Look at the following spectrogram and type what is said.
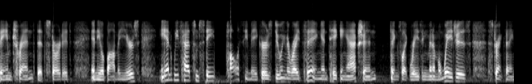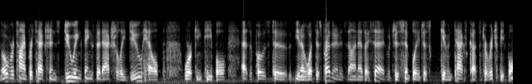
same trend that started in the Obama years. And we've had some state policymakers doing the right thing and taking action things like raising minimum wages, strengthening overtime protections, doing things that actually do help working people, as opposed to you know what this president has done, as I said, which is simply just giving tax cuts to rich people.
